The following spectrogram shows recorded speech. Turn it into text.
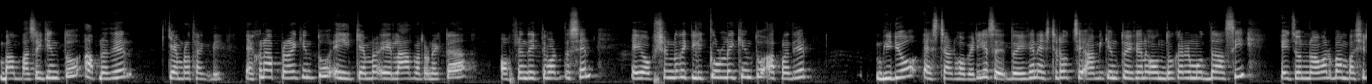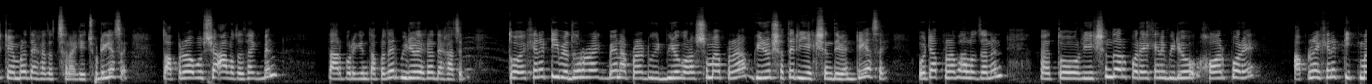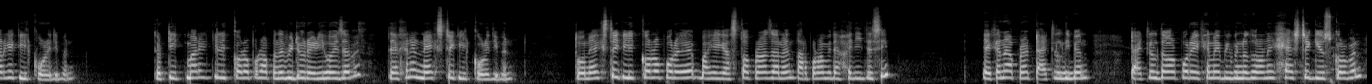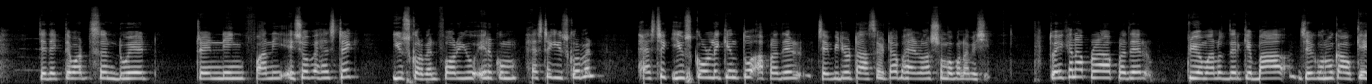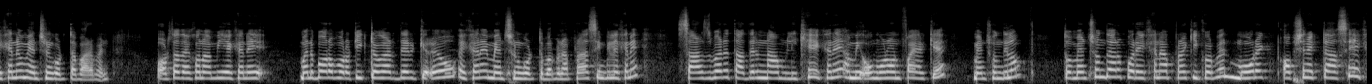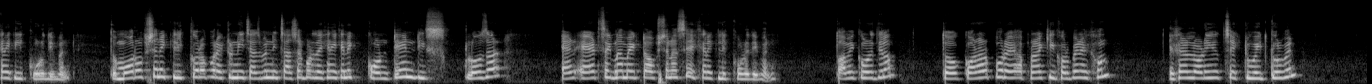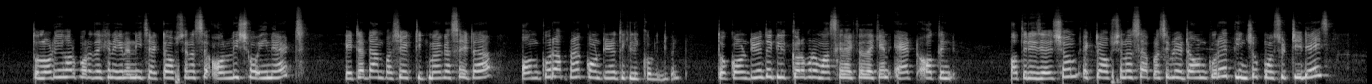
বাম পাশে কিন্তু আপনাদের ক্যামেরা থাকবে। এখন আপনারা কিন্তু এই ক্যামেরা এই লাল বাটন একটা অপশান দেখতে পারতেছেন। এই অপশানটাতে ক্লিক করলে কিন্তু আপনাদের ভিডিও স্টার্ট হবে, ঠিক আছে? তো এখানে স্টার্ট হচ্ছে। আমি কিন্তু এখানে অন্ধকারের মধ্যে আসি এই জন্য আমার বাম পাশের ক্যামেরা দেখা যাচ্ছে না কিছু, ঠিক আছে? তো আপনারা অবশ্যই আলোতে থাকবেন। তারপরে কিন্তু আপনাদের ভিডিও এখানে দেখা যাবে। তো এখানে টিপে ধরে রাখবেন, আপনারা ডুইট ভিডিও করার সময় আপনারা ভিডিওর সাথে রিয়েকশন দেবেন, ঠিক আছে? ওইটা আপনারা ভালো জানেন। তো রিয়েকশন দেওয়ার পরে এখানে ভিডিও হওয়ার পরে আপনারা এখানে টিক মার্কে ক্লিক করে দিবেন। তো টিক মার্কে ক্লিক করার পর আপনাদের ভিডিও রেডি হয়ে যাবে। তো এখানে নেক্সটে ক্লিক করে দিবেন। তো নেক্সটে ক্লিক করার পরে বাকি কাজ তো আপনারা জানেন, তারপর আমি দেখাই দিতেছি। এখানে আপনার টাইটেল দিবেন। টাইটেল দেওয়ার পরে এখানে বিভিন্ন ধরনের হ্যাশট্যাগ ইউজ করবেন। যে দেখতে পাচ্ছেন ডুয়েট ট্রেন্ডিং ফানি এসব হ্যাশট্যাগ ইউজ করবেন ফর ইউ এরকম হ্যাশট্যাগ ইউজ করবেন। হ্যাশট্যাগ ইউজ করলে কিন্তু আপনাদের যে ভিডিওটা আছে ওটা ভাইরাল হওয়ার সম্ভাবনা বেশি। তো এখানে আপনারা আপনাদের প্রিয় মানুষদেরকে বা যে কোনো কাউকে এখানেও মেনশন করতে পারবেন। অর্থাৎ এখন আমি এখানে মানে বড় বড় টিকটকারদেরকেও এখানে মেনশন করতে পারবেন। আপনারা সিম্পলি এখানে সার্চ বারে তাদের নাম লিখে এখানে আমি ওমর অন ফায়ারকে মেনশন দিলাম। তো মেনশন দেওয়ার পরে এখানে আপনারা কী করবেন? মোর এক অপশন একটা আছে, এখানে ক্লিক করে দিবেন। তো মোর অপশানে ক্লিক করার পর একটু নিচে আসবেন। নিচে আসার পর দেখেন এখানে কন্টেন্ট ডিসক্লোজার অ্যান্ড অ্যাডস নামে একটা অপশন আছে, এখানে ক্লিক করে দিবেন। তো আমি করে দিলাম। তো করার পরে আপনারা কী করবেন এখন? এখানে লডিং হচ্ছে, একটু ওয়েট করবেন। তো লোডিং হওয়ার পরে দেখেন এখানে নিচে একটা অপশন আছে অনলি শো ইন অ্যাডস এটা ডান পাশে টিক মার্ক আছে, এটা অন করে আপনারা কন্টিনিউতে ক্লিক করে দেবেন। তো কন্টিনিউতে ক্লিক করার পরে মাঝখানে একটা দেখেন অ্যাড অথরাইজেশন একটা অপশান আছে, আপনার সিম্পলি এটা অন করে তিনশো পঁয়ষট্টি ডেজ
